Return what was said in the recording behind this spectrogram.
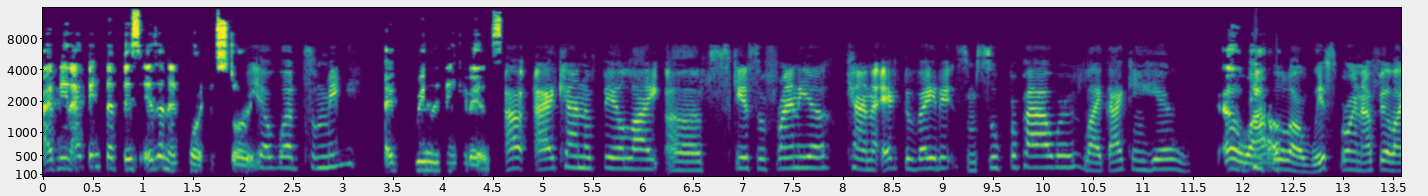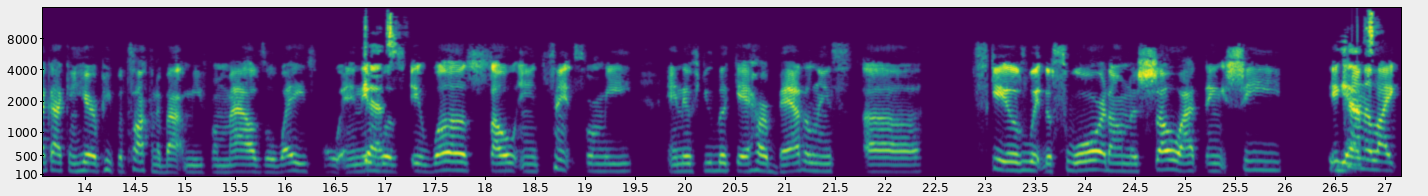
I mean, I think that this is an important story. Yeah, well, to me, I really think it is. I, I kind of feel like uh, schizophrenia kind of activated some superpowers. Like I can hear Oh wow. people are whispering. I feel like I can hear people talking about me from miles away. So, and it Yes. was it was so intense for me. And if you look at her battling uh skills with the sword on the show, I think she it Yes. kind of like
